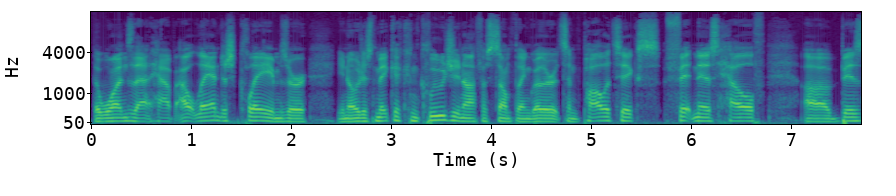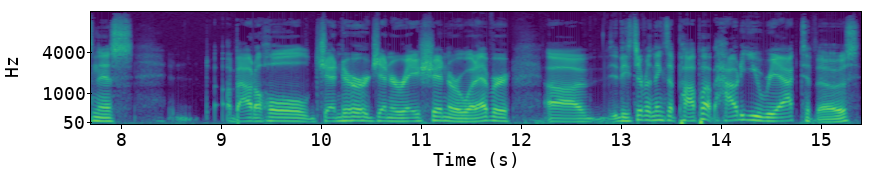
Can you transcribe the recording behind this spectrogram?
The ones that have outlandish claims, or you know, just make a conclusion off of something, whether it's in politics, fitness, health, uh, business about a whole gender or generation or whatever, uh, these different things that pop up. How do you react to those,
